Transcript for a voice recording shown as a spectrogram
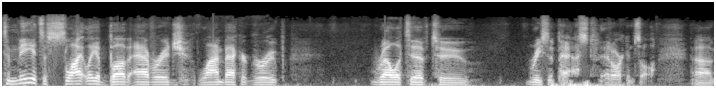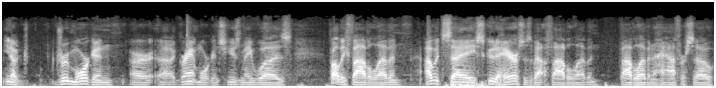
to me, it's a slightly above average linebacker group relative to recent past at Arkansas. Uh, you know, Drew Morgan or uh, Grant Morgan, excuse me, was probably 5'11. I would say Scooter Harris was about 5'11, 5'11 and a half or so.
